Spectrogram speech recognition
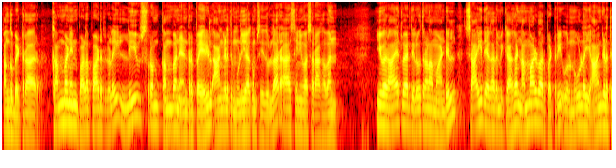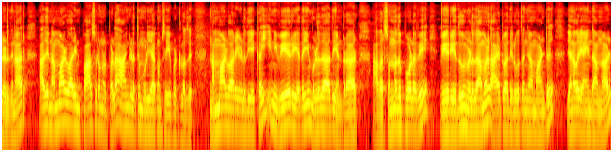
பங்கு பெற்றார். கம்பனின் பல பாடல்களை லீவ்ஸ் ஃப்ரம் கம்பன் என்ற பெயரில் ஆங்கிலத்தில் மொழியாக்கம் செய்துள்ளார் அ. சீனிவாச ராகவன். இவர் ஆயிரத்தி தொள்ளாயிரத்தி எழுபத்தி நாலாம் ஆண்டில் சாகித்ய அகாதமிக்காக நம்மாழ்வார் பற்றி ஒரு நூலை ஆங்கிலத்தில் எழுதினார். அது நம்மாழ்வாரின் பாசுரங்கள் பல ஆங்கிலத்தில் மொழியாக்கம் செய்யப்பட்டுள்ளது. நம்மாழ்வாரை எழுதிய கை இனி வேறு எதையும் எழுதாது என்றார். அவர் சொன்னது போலவே வேறு எதுவும் எழுதாமல் ஆயிரத்தி தொள்ளாயிரத்தி எழுபத்தஞ்சாம் ஆண்டு ஜனவரி ஐந்தாம் நாள்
